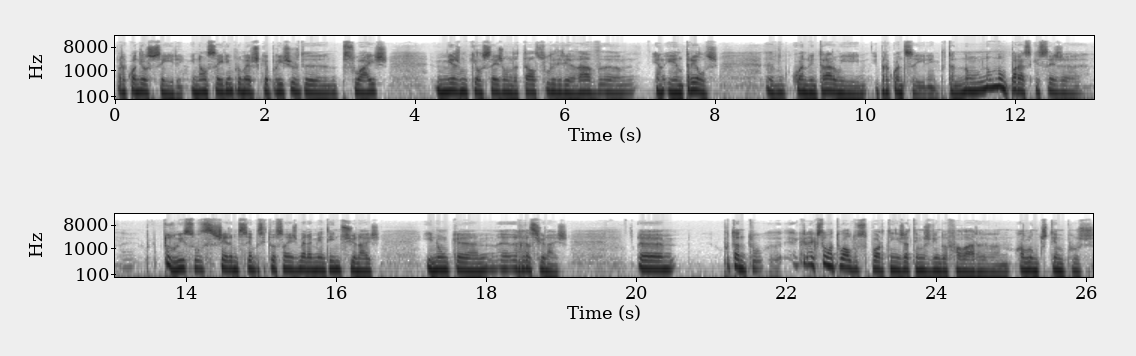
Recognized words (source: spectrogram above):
para quando eles saírem e não saírem por meros caprichos de pessoais, mesmo que eles sejam da tal solidariedade uh, entre eles hum, quando entraram e, e, para quando saírem. Portanto, não, não, não parece que isso seja. Tudo isso cheira-me sempre a situações meramente emocionais e nunca uh, racionais. Uh, portanto, a questão atual do Sporting já temos vindo a falar ao longo dos tempos,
